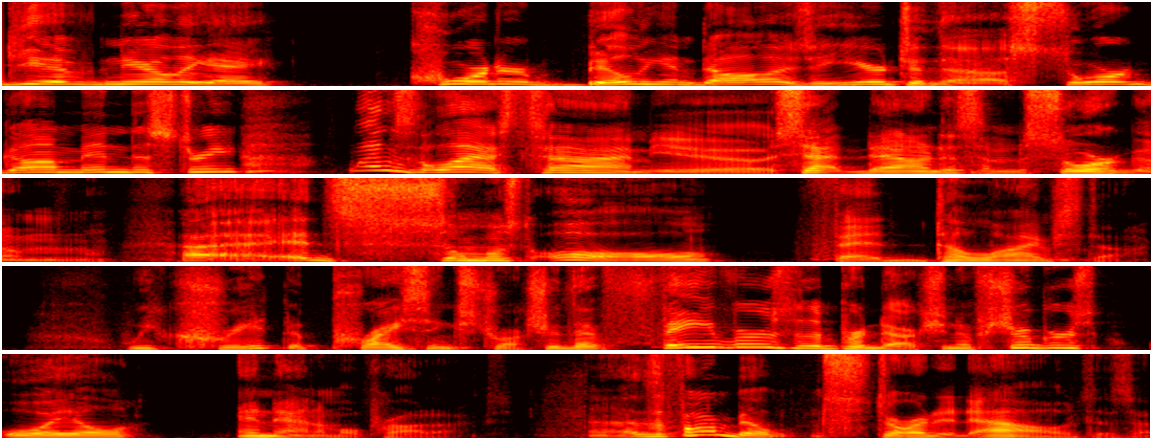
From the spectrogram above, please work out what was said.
give nearly a quarter billion dollars a year to the sorghum industry? When's the last time you sat down to some sorghum? Uh, it's almost all fed to livestock. We created a pricing structure that favors the production of sugars, oil, and animal products. Uh, the Farm Bill started out as an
